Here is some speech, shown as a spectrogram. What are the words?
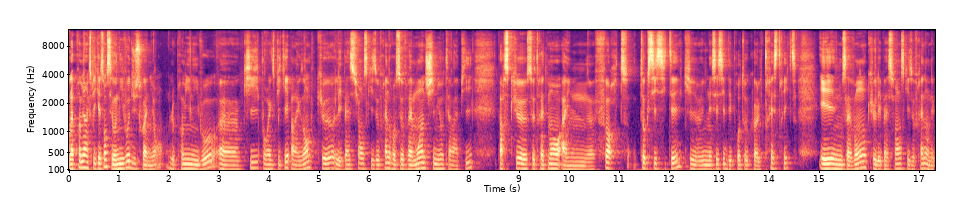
la première explication, c'est au niveau du soignant, le premier niveau, qui pourrait expliquer par exemple que les patients schizophrènes recevraient moins de chimiothérapie parce que ce traitement a une forte toxicité qui nécessite des protocoles très stricts et nous savons que les patients schizophrènes ont des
